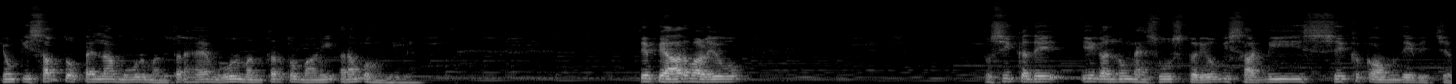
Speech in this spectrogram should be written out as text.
ਕਿਉਂਕਿ ਸਭ ਤੋਂ ਪਹਿਲਾ ਮੂਲ ਮੰਤਰ ਹੈ, ਮੂਲ ਮੰਤਰ ਤੋਂ ਬਾਣੀ ਆਰੰਭ ਹੁੰਦੀ ਹੈ। ਤੇ ਪਿਆਰ ਵਾਲਿਓ, ਤੁਸੀਂ ਕਦੇ ਇਹ ਗੱਲ ਨੂੰ ਮਹਿਸੂਸ ਕਰਿਓ ਵੀ ਸਾਡੀ ਸਿੱਖ ਕੌਮ ਦੇ ਵਿੱਚ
